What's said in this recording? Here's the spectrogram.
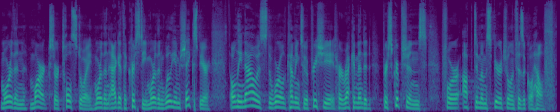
more than Marx or Tolstoy, more than Agatha Christie, more than William Shakespeare. Only now is the world coming to appreciate her recommended prescriptions for optimum spiritual and physical health.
